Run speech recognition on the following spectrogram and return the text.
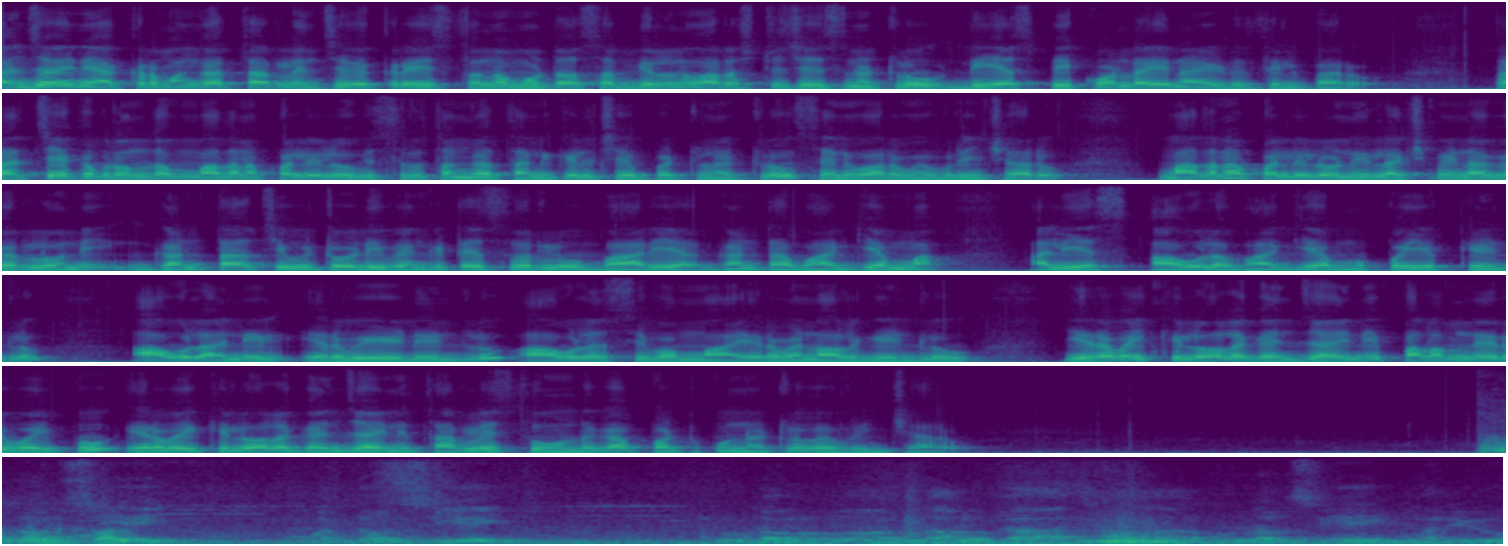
గాంజాయిని అక్రమంగా తరలించి విక్రయిస్తున్న ముఠా సభ్యులను అరెస్టు చేసినట్లు డీఎస్పీ కొండయ్య నాయుడు తెలిపారు. ప్రత్యేక బృందం మదనపల్లిలో విస్తృతంగా తనిఖీలు చేపట్టినట్లు శనివారం వివరించారు. మదనపల్లిలోని లక్ష్మీనగర్లోని గంటా చెవిటోడి వెంకటేశ్వర్లు భార్య గంటా భాగ్యమ్మ అలియస్ ఆవుల భాగ్య ముప్పై ఒక్కేండ్లు ఆవుల అనిల్ ఇరవై ఏడేండ్లు ఆవుల శివమ్మ ఇరవై నాలుగేండ్లు ఇరవై కిలోల గంజాయిని పలంనేరు వైపు ఇరవై కిలోల గంజాయిని తరలిస్తూ ఉండగా పట్టుకున్నట్లు వివరించారు. One town CI two town taluka rural CI మరియు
